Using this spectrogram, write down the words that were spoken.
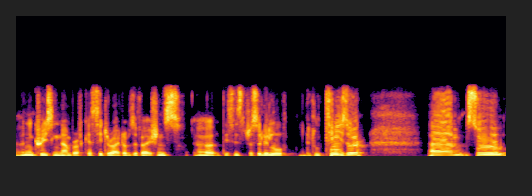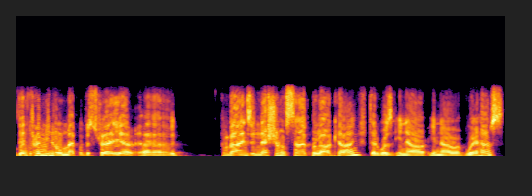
an increasing number of cassiterite observations. Uh, this is just a little little teaser. Um, so the heavy mineral map of Australia uh, combines a national sample archive that was in our in our warehouse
